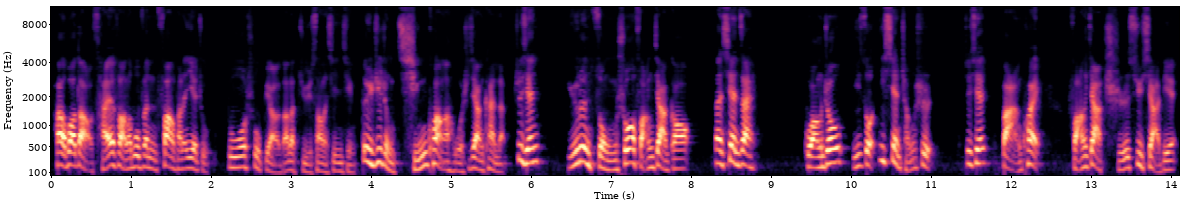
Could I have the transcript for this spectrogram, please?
还有报道采访了部分放盘的业主，多数表达了沮丧的心情。对于这种情况啊，我是这样看的：之前舆论总说房价高，但现在广州一座一线城市，这些板块房价持续下跌。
